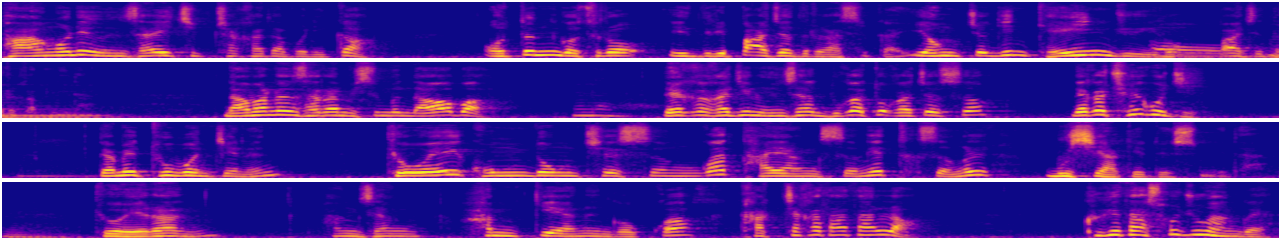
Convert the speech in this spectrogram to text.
방언의 은사에 집착하다 보니까 어떤 것으로 이들이 빠져들어갔을까요? 영적인 개인주의로 빠져들어갑니다. 나만 한 사람 있으면 나와봐. 내가 가진 은사 누가 또 가졌어? 내가 최고지. 그 다음에 두 번째는 교회의 공동체성과 다양성의 특성을 무시하게 됐습니다. 교회란 항상 함께하는 것과 각자가 다 달라. 그게 다 소중한 거야.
